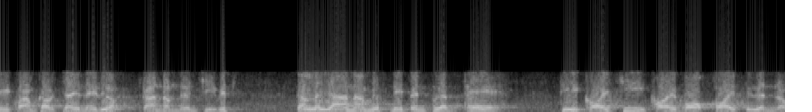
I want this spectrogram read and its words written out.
มีความเข้าใจในเรื่องการดำเนินชีวิต กัลยาณมิตรนี่เป็นเพื่อนแท้ ที่คอยชี้คอยบอกคอยเตือนเรา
